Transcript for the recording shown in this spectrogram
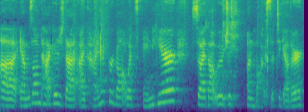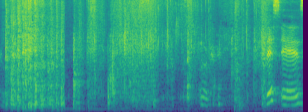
uh, Amazon package that I kind of forgot what's in here. So I thought we would just unbox it together. Okay. This is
